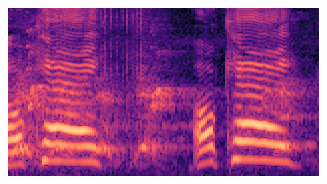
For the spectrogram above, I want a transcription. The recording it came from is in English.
Okay. Okay.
